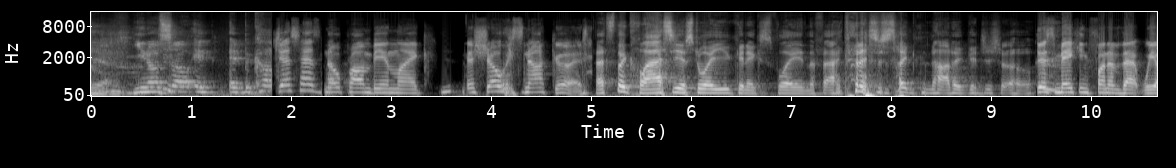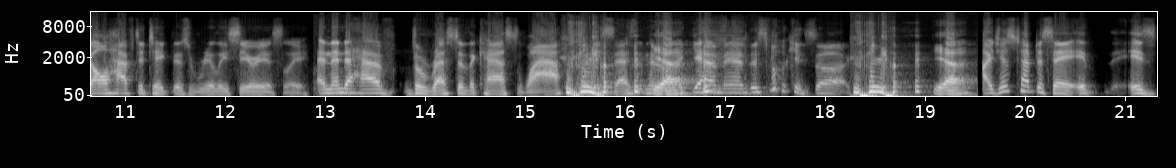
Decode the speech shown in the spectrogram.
yeah you know so it it becomes Just has no problem being like the show is not good. That's the classiest way you can explain the fact that it's just like not a good show. just making fun of that we all have to take this really seriously and then to have the rest of the cast laugh when he says it and they're Yeah. like yeah man this fucking sucks Yeah. i just have to say it is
